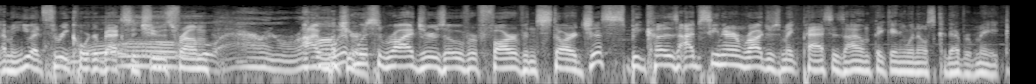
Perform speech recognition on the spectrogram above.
I mean, you had three quarterbacks to choose from. Aaron I went with Rodgers over Favre and Starr just because I've seen Aaron Rodgers make passes I don't think anyone else could ever make.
